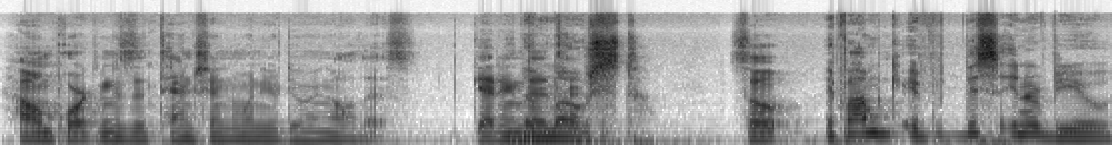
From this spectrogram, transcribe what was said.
How important is attention when you're doing all this? Getting The the, attention. most. So if I'm if this interview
